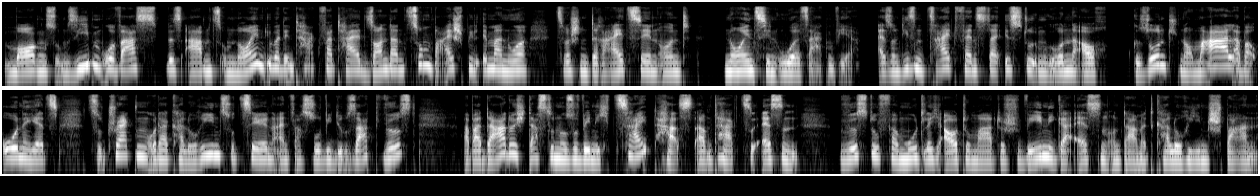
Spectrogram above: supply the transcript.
morgens um 7 Uhr was bis abends um 9 über den Tag verteilt, sondern zum Beispiel immer nur zwischen 13 und 19 Uhr, sagen wir. Also in diesem Zeitfenster isst du im Grunde auch gesund, normal, aber ohne jetzt zu tracken oder Kalorien zu zählen, einfach so wie du satt wirst. Aber dadurch, dass du nur so wenig Zeit hast am Tag zu essen, wirst du vermutlich automatisch weniger essen und damit Kalorien sparen.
